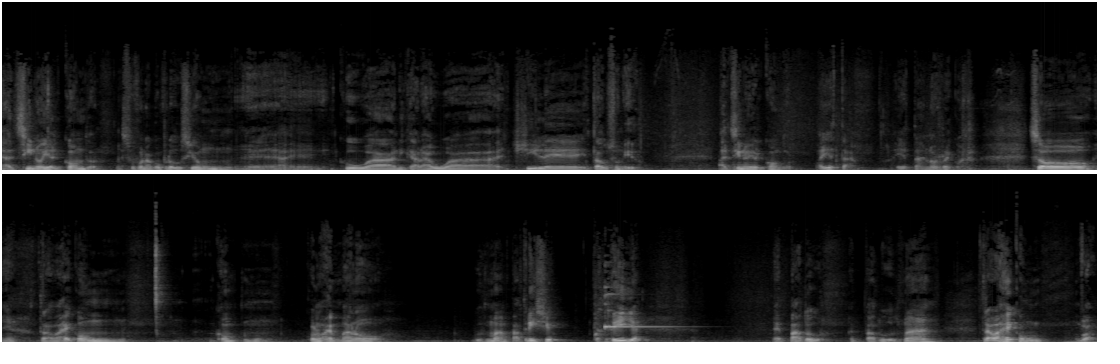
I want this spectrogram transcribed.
Alcino y el Cóndor. Eso fue una coproducción Cuba, Nicaragua, Chile, Estados Unidos. Alcino y el Cóndor. Ahí está, ahí está en los récords. So, eh, trabajé con, con, los hermanos Guzmán, Patricio, Castilla, el Pato, el Pato Guzmán. Trabajé con, bueno,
